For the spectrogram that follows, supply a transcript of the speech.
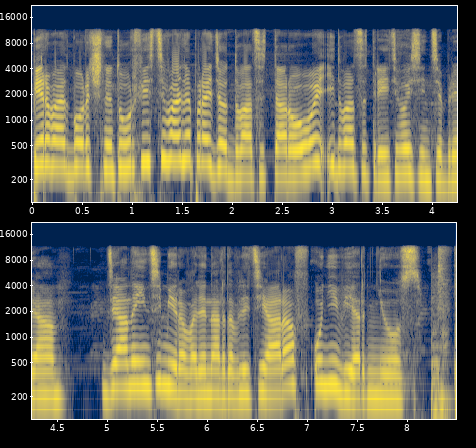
Первый отборочный тур фестиваля пройдет 22 и 23 сентября. Диана Интимирова, Ленардо Влетьяров, Univer News. News.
